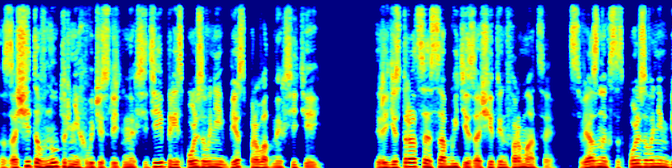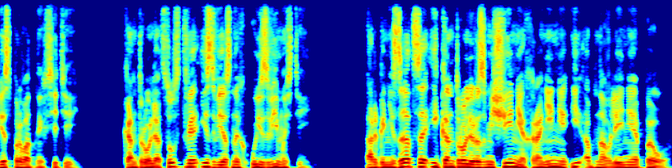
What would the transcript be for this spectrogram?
Защита внутренних вычислительных сетей при использовании беспроводных сетей. Регистрация событий защиты информации, связанных с использованием беспроводных сетей. Контроль отсутствия известных уязвимостей. Организация и контроль размещения, хранения и обновления ПО.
